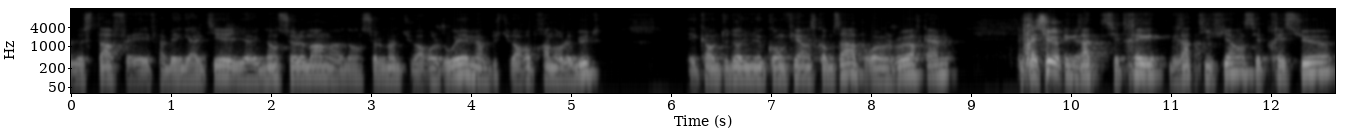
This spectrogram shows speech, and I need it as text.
le staff et Fabien Galtier, il a non seulement, non seulement tu vas rejouer, mais en plus tu vas reprendre le but. Et quand on te donne une confiance comme ça, pour un joueur quand même, c'est précieux. C'est très gratifiant, c'est précieux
